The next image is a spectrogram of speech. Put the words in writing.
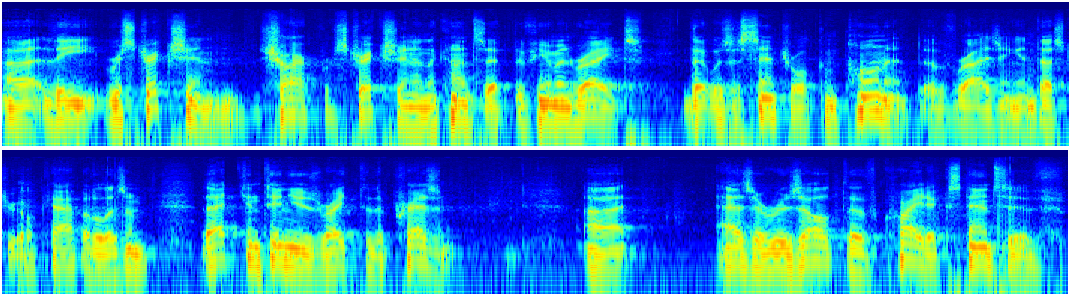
Uh, the restriction, sharp restriction in the concept of human rights that was a central component of rising industrial capitalism, that continues right to the present. Uh, as a result of quite extensive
